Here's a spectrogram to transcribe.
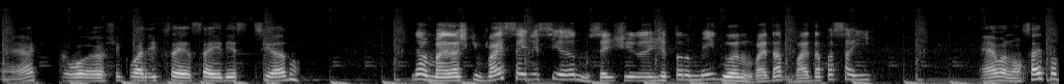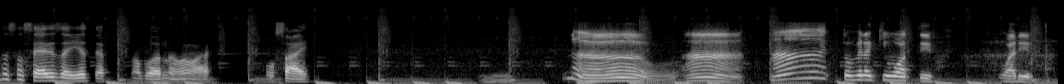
É, eu, eu achei que o Arif sa- sairia esse ano. Não, mas acho que vai sair nesse ano. Se a gente, a gente já tá no meio do ano, vai dar, vai dar pra sair. É, mas não sai todas essas séries aí até o final do ano, não, eu acho. Ou sai. Não. Ah. Ah, tô vendo aqui o What If. What If.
